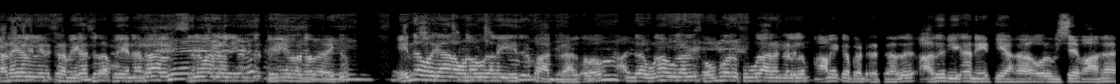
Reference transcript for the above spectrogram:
கடைகளில் இருக்கிற மிக சிறப்பு என்னென்றால் சிறுவர்களில் இருந்து பெரியவர்கள் வரைக்கும் என்ன வகையான உணவுகளை எதிர்பார்க்கிறார்களோ அந்த உணவுகள் ஒவ்வொரு கூடாரங்களிலும் அமைக்கப்பட்டிருக்கிறது. அது மிக நேர்த்தியாக ஒரு விஷயமாக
